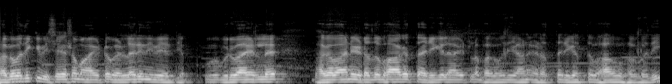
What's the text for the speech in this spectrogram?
ഭഗവതിക്ക് വിശേഷമായിട്ട് വെള്ളരി നിവേദ്യം. ഗുരുവായൂരിലെ ഭഗവാന്റെ ഇടതുഭാഗത്ത് അരികിലായിട്ടുള്ള ഭഗവതിയാണ് ഇടത്തരികത്ത് ഭാവു ഭഗവതി.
